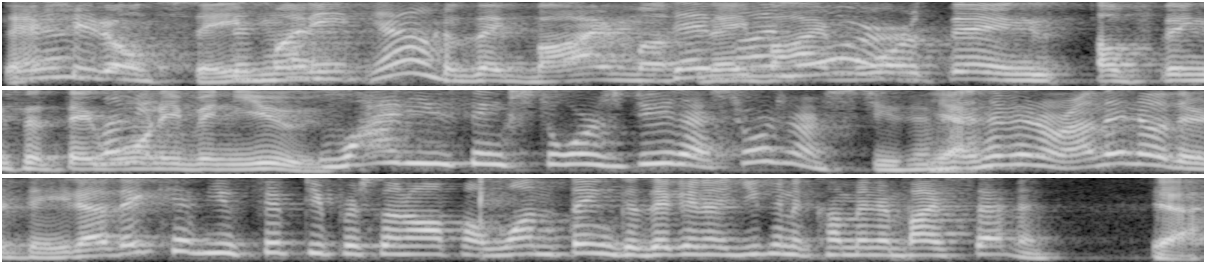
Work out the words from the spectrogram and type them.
They Yeah. actually don't save They money spend- yeah. because they buy mo- They they, buy buy, more. more. things of things that they Let won't me- even use. Why do you think stores do that? Stores aren't stupid, Yeah. man. They've been around. They know their data. They give you 50% off on one thing because they're gonna you're gonna come in and buy seven. Yeah.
